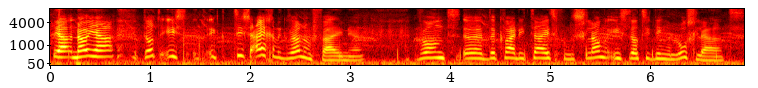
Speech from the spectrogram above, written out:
ja, nou ja, dat is, ik, het is eigenlijk wel een fijne. Want eh, de kwaliteit van de slang is dat hij dingen loslaat.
